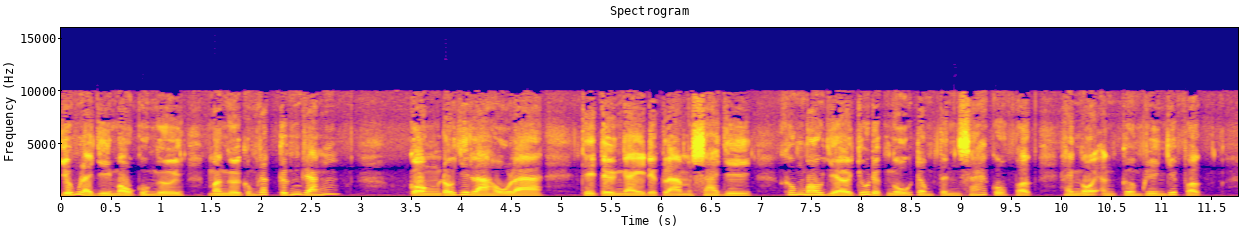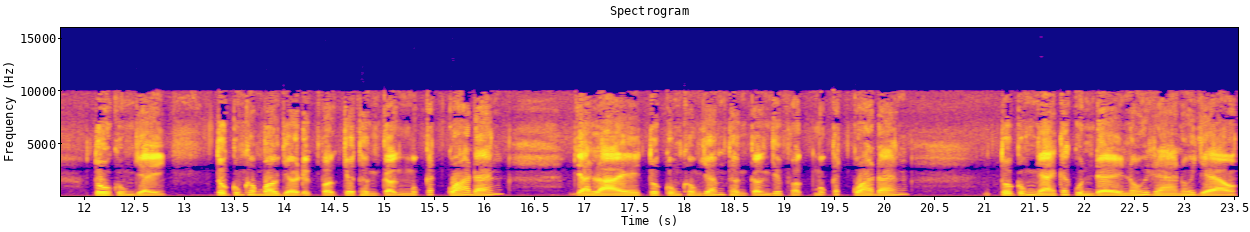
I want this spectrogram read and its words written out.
vốn là di mẫu của người mà người cũng rất cứng rắn. Còn đối với La Hầu La, thì từ ngày được làm sa di, không bao giờ chú được ngủ trong tịnh xá của Phật hay ngồi ăn cơm riêng với Phật. Tôi cũng vậy, tôi cũng không bao giờ được Phật cho thân cận một cách quá đáng, Giả lại tôi cũng không dám thân cận với Phật một cách quá đáng. Tôi cũng ngại các huynh đệ nói ra nói vào,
